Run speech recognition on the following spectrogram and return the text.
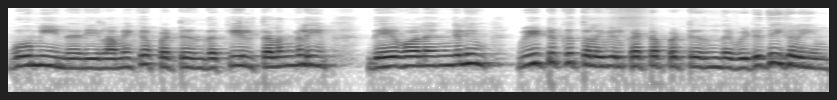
பூமியின் அடியில் அமைக்கப்பட்டிருந்த கீழ்த்தலங்களையும் தேவாலயங்களையும் வீட்டுக்கு தொலைவில் கட்டப்பட்டிருந்த விடுதிகளையும்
